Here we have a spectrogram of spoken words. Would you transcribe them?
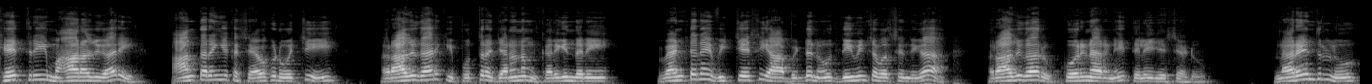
ఖేత్రి మహారాజు గారి ఆంతరంగిక సేవకుడు వచ్చి రాజుగారికి పుత్ర జననం కలిగిందని వెంటనే విచ్చేసి ఆ బిడ్డను దీవించవలసిందిగా రాజుగారు కోరినారని తెలియజేశాడు. నరేంద్రులు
